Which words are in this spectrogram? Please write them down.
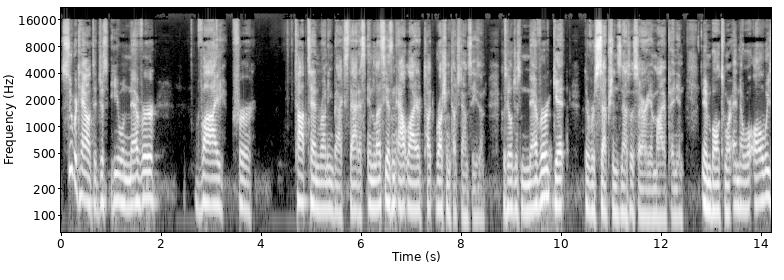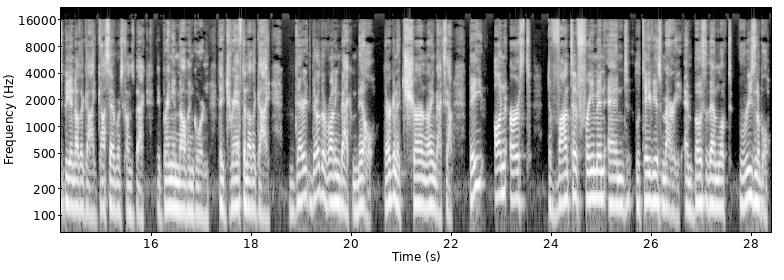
super talented. Just he will never vie for top 10 running back status unless he has an outlier t- rushing touchdown season because he'll just never get the receptions necessary, in my opinion, in Baltimore. And there will always be another guy. Gus Edwards comes back. They bring in Melvin Gordon. They draft another guy. They're they're the running back mill. They're going to churn running backs out. They unearthed Devonta Freeman and Latavius Murray, and both of them looked reasonable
